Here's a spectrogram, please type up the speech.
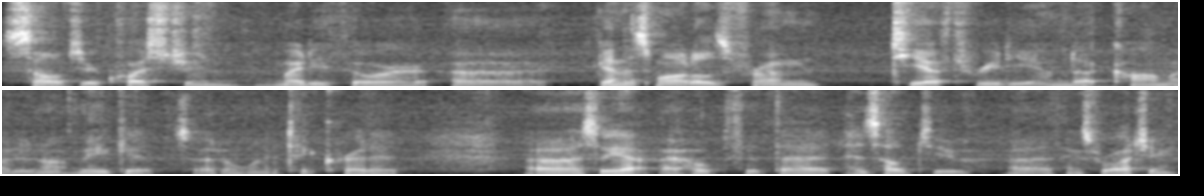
solves your question, Mighty Thor. Uh, again, this model is from tf3dm.com. I did not make it, so I don't want to take credit. Uh, so yeah, I hope that that has helped you. Uh, thanks for watching.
